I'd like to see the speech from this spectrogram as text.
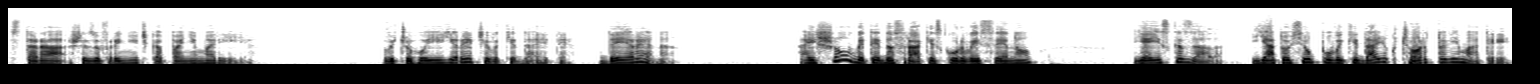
стара шизофренічка пані Марія. Ви чого її речі викидаєте? Де Ірена? А йшов би ти до сраки, скурвий сину. Я їй сказала, я то все повикидаю к чортовій матері.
